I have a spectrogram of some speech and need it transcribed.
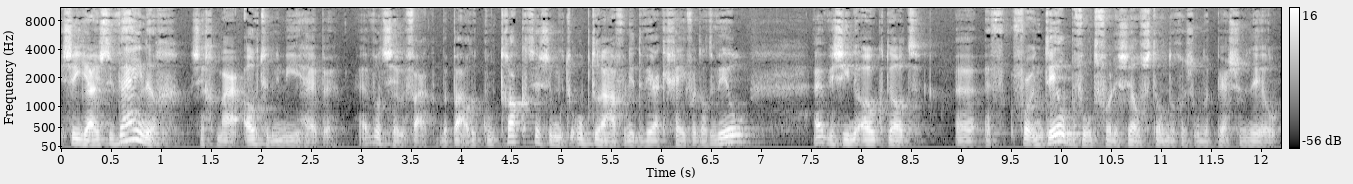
ze juist weinig zeg maar, autonomie hebben. Want ze hebben vaak bepaalde contracten, ze moeten opdraven de werkgever dat wil. We zien ook dat uh, voor een deel, bijvoorbeeld voor de zelfstandigen zonder personeel,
